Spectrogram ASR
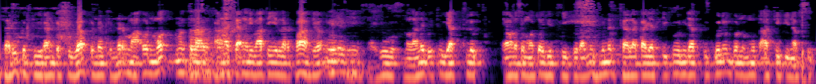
Baru kebyuran kedua bener-bener maun mut. Karena gak ngliwati iler. Paham ya? Nah itu melane yat dulu. Yang orang semua coba yudhiku. Tapi bener. Yat diku ini pun mutadi binafsi.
